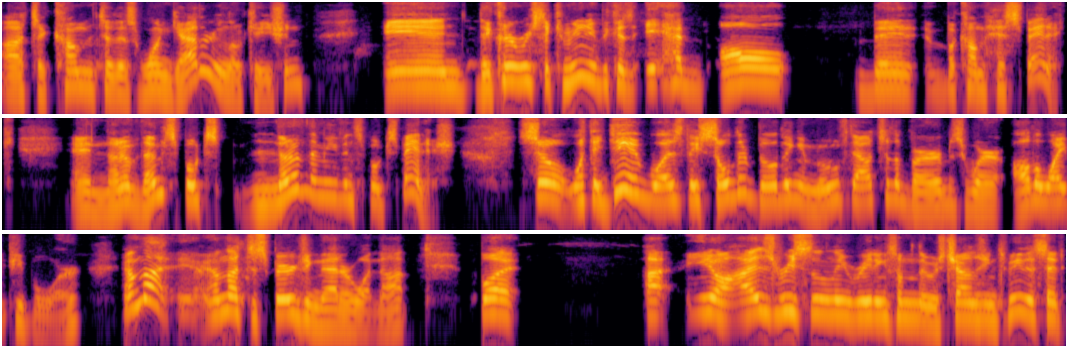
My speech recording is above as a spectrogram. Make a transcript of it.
uh, to come to this one gathering location, and they couldn't reach the community because it had all been become Hispanic and none of them spoke none of them even spoke spanish. So what they did was they sold their building and moved out to the burbs where all the white people were. And i'm not i'm not disparaging that or whatnot but You know i was recently reading something that was challenging to me that said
